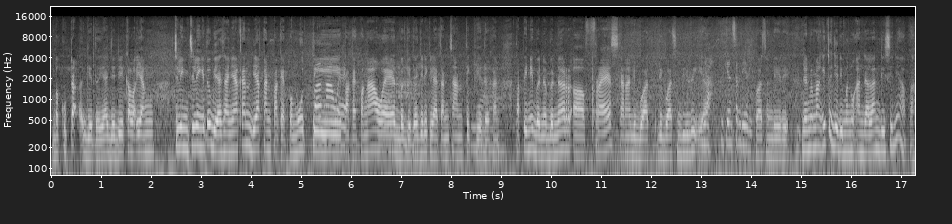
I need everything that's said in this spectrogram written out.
bekutak gitu ya. Jadi kalau yang celing-celing itu biasanya kan dia akan pakai pemutih, Pengawet. pakai pengawet Ya. begitu ya. Jadi kelihatan cantik Ya. gitu kan. Tapi ini bener-bener eh, fresh karena dibuat dibuat sendiri ya. Ya, bikin sendiri. Buat sendiri. Dan memang itu jadi menu andalan di sini apa?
